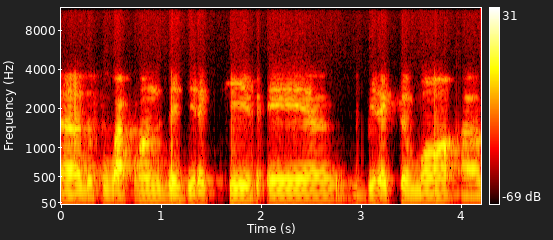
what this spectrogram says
euh, de pouvoir prendre des directives et euh, directement euh,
